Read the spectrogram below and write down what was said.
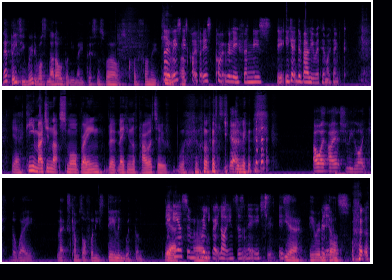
Ned Beatty really wasn't that old when he made this as well. It's quite funny. No, he's, he's quite he's comic relief, and he's you get good value with him. I think. Yeah, can you imagine that small brain making enough power to? Yeah. Oh, I, I actually like the way Lex comes off when he's dealing with them. He- yeah. He has some Um, really great lines, doesn't he? he just, Yeah, he really brilliant. does.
